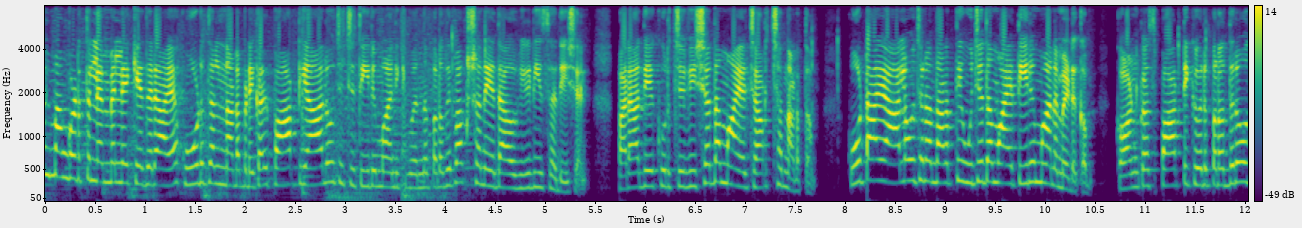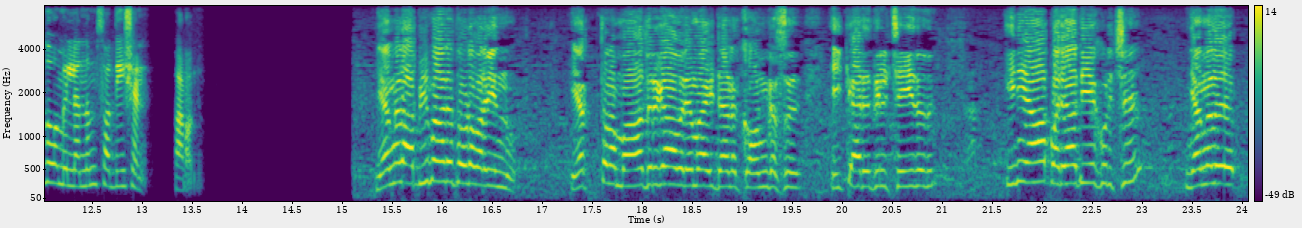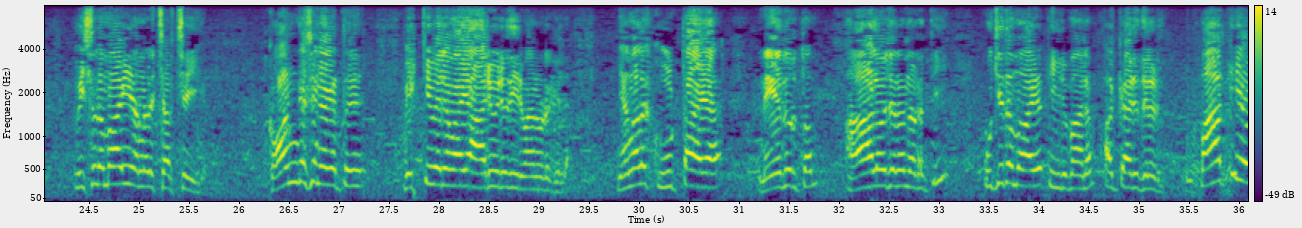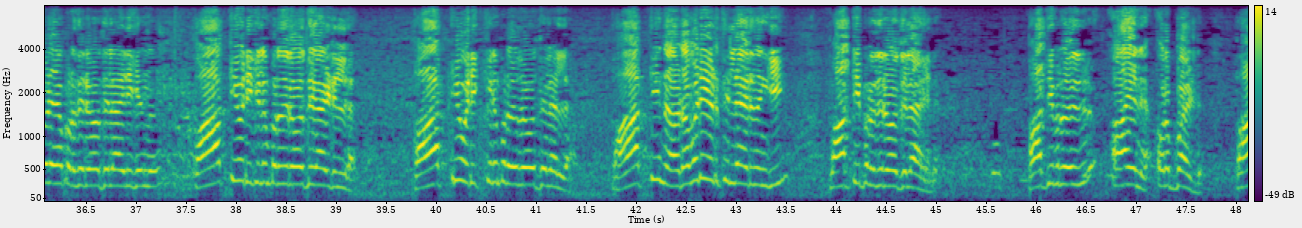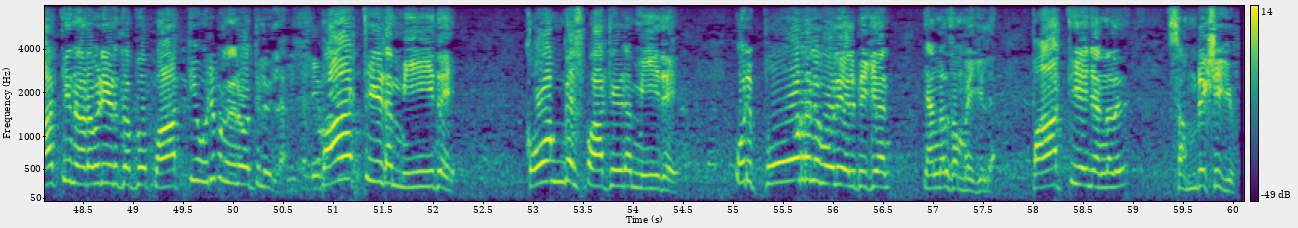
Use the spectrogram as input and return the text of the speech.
Rahul Mamkootathil M L എക്കെതിരായ കൂടുതൽ നടപടികൾ പാർട്ടി ആലോചിച്ച് തീരുമാനിക്കുമെന്ന് പ്രതിപക്ഷ നേതാവ് വി ഡി സതീശൻ. പരാതിയെക്കുറിച്ച് വിശദമായ ചർച്ച നടത്തും. കൂട്ടായ ആലോചന നടത്തി ഉചിതമായ തീരുമാനമെടുക്കും. കോൺഗ്രസ് പാർട്ടിക്ക് ഒരു പ്രതിരോധവുമില്ലെന്നും സതീശൻ പറഞ്ഞു. ഞങ്ങൾ അഭിമാനത്തോടെ പറയുന്നു. എത്ര മാതൃകാപരമായിട്ടാണ് കോൺഗ്രസ് ഇക്കാര്യത്തിൽ ചെയ്തത്. ഇനി ആ പരാതിയെക്കുറിച്ച് ഞങ്ങൾ വിശദമായി ഞങ്ങൾ ചർച്ച ചെയ്യും. കോൺഗ്രസിനകത്ത് വ്യക്തിപരമായ ആരും ഒരു തീരുമാനം എടുക്കില്ല ഞങ്ങൾ കൂട്ടായ നേതൃത്വം ആലോചന നടത്തി ഉചിതമായ തീരുമാനം അക്കാര്യത്തിലെടുക്കും പാർട്ടി എവിടെയാ പ്രതിരോധത്തിലായിരിക്കുന്നത്? പാർട്ടി ഒരിക്കലും പ്രതിരോധത്തിലായിട്ടില്ല. പാർട്ടി ഒരിക്കലും പ്രതിരോധത്തിലല്ല. പാർട്ടി നടപടി എടുത്തില്ലായിരുന്നെങ്കിൽ പാർട്ടി പ്രതിരോധത്തിലായന്. പാർട്ടി ആയന് ഉറപ്പായിട്ട്. പാർട്ടി നടപടിയെടുത്തപ്പോൾ പാർട്ടി ഒരു പ്രതിരോധത്തിലുമില്ല പാർട്ടിയുടെ മീതെ കോൺഗ്രസ് പാർട്ടിയുടെ മീതെ ഒരു പോറൽ പോലും ഏൽപ്പിക്കാൻ ഞങ്ങൾ സമ്മതിക്കില്ല. പാർട്ടിയെ ഞങ്ങൾ സംരക്ഷിക്കും.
